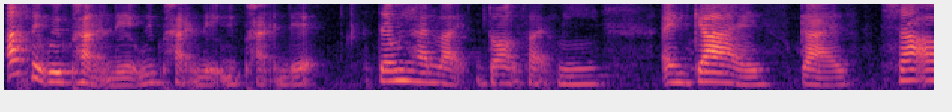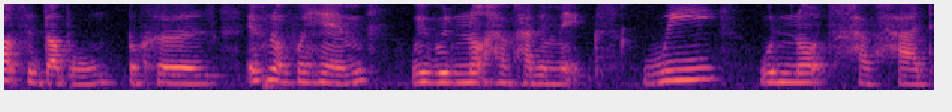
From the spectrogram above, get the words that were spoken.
I think we patterned it. We patterned it. We patterned it. Then we had like Dance Like Me. And guys, guys, shout out to Double because if not for him, we would not have had a mix. We would not have had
